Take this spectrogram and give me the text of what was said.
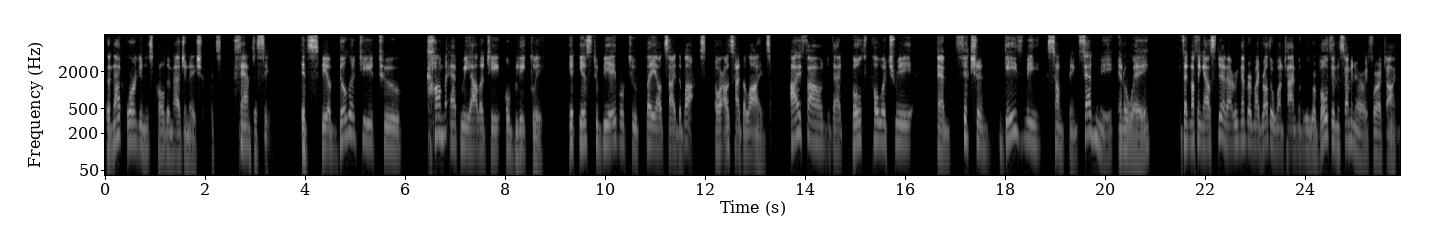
And that organ is called imagination. It's fantasy. It's the ability to come at reality obliquely. It is to be able to play outside the box or outside the lines. I found that both poetry and fiction gave me something, fed me in a way that nothing else did. I remember my brother one time when we were both in the seminary for a time,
